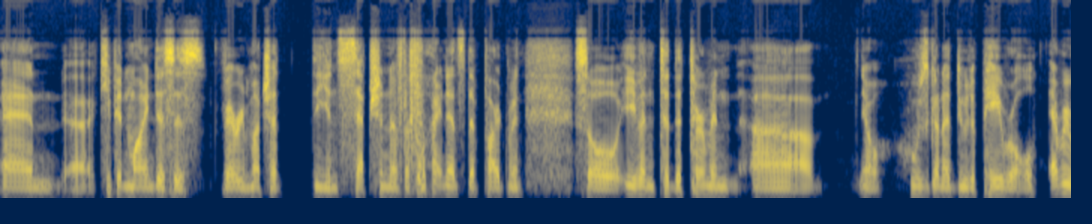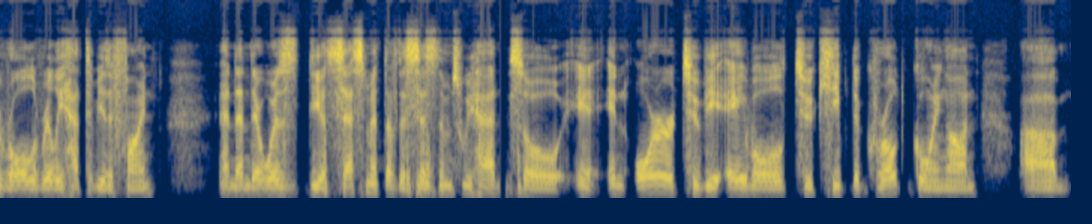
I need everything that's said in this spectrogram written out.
And uh, keep in mind, this is very much at the inception of the finance department. So even to determine, uh, you know, who's going to do the payroll. Every role really had to be defined. and then there was the assessment of the systems we had. So, in, in order to be able to keep the growth going on, um,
